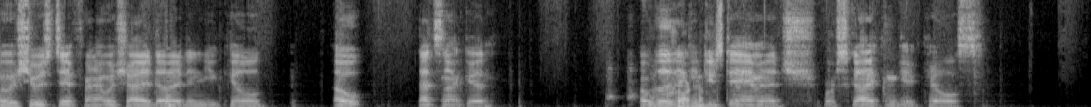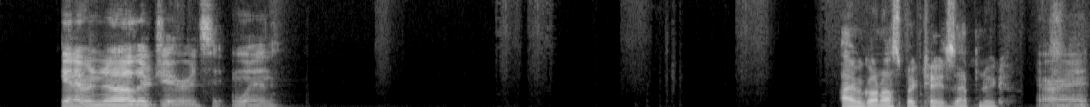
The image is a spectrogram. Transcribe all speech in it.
I wish it was different. I wish I died and you killed. Oh, that's not good. Hopefully they can do damage, or Sky can get kills. Can't have another Jared win. I'm gonna spectate Zapnik. Alright.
